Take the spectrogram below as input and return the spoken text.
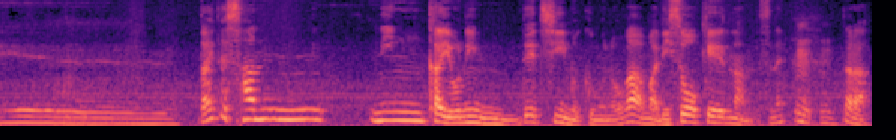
へ大体3人か4人でチーム組むのが、まあ、理想形なんですね。えうんうん。だから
